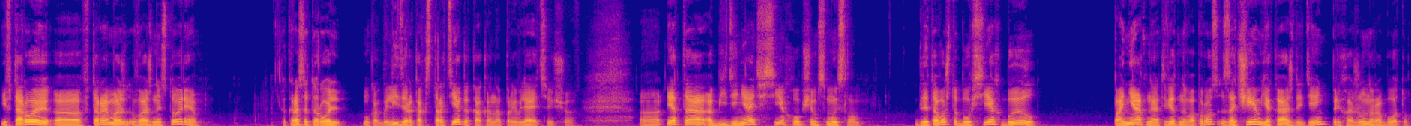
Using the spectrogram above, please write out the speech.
И второй, э, вторая важная история, как раз это роль ну, как бы лидера как стратега, как она проявляется еще это объединять всех общим смыслом. Для того, чтобы у всех был понятный ответ на вопрос, зачем я каждый день прихожу на работу.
